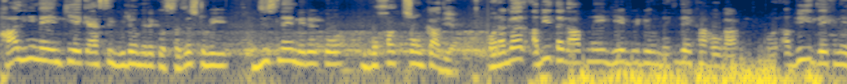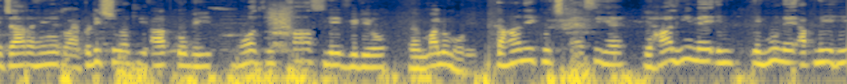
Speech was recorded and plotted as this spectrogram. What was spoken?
हाल ही में इनकी एक ऐसी वीडियो मेरे को सजेस्ट हुई, जिसने मेरे को बहुत चौंका दिया। और अगर अभी तक आपने ये वीडियो नहीं देखा होगा और अभी देखने जा रहे हैं तो आई एम प्रटी श्योर कि आपको भी बहुत ही खास ये वीडियो मालूम होगी। कहानी कुछ ऐसी है कि हाल ही में इन, इन्होंने अपनी ही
